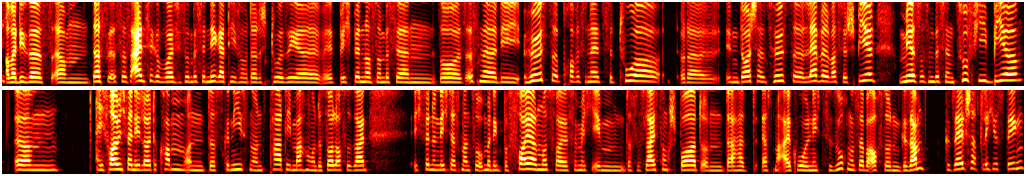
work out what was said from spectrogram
ja, Aber dieses, ähm, das ist das Einzige, wo ich so ein bisschen negativ auf der Tour sehe. Ich bin noch so ein bisschen so, es ist eine die höchste, professionellste Tour oder in Deutschland das höchste Level, was wir spielen. Mir ist es ein bisschen zu viel Bier. Ähm, ich freue mich, wenn die Leute kommen und das genießen und Party machen und es soll auch so sein. Ich finde nicht, dass man es so unbedingt befeuern muss, weil für mich eben, das ist Leistungssport und da hat erstmal Alkohol nichts zu suchen. Ist aber auch so ein gesamtgesellschaftliches Ding,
